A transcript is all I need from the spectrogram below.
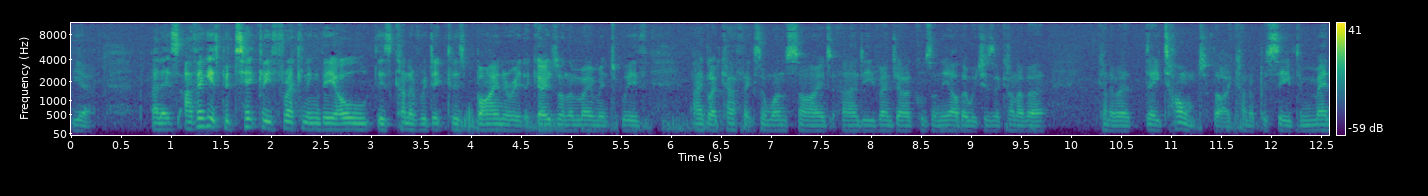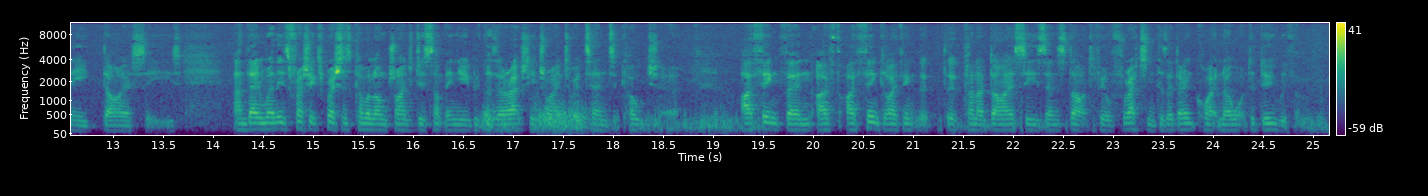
Yeah. And it's, I think it's particularly threatening the old, this kind of ridiculous binary that goes on the moment with Anglo-Catholics on one side and evangelicals on the other, which is a kind of a kind of a détente that I kind of perceived in many dioceses. And then when these fresh expressions come along trying to do something new because they're actually trying to attend to culture, I think then I, I think I think that the kind of dioceses then start to feel threatened because they don't quite know what to do with them.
